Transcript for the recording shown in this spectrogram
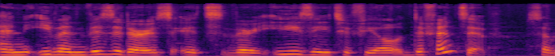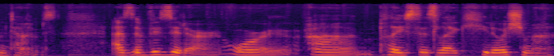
and even visitors, it's very easy to feel defensive sometimes as a visitor or uh, places like Hiroshima.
